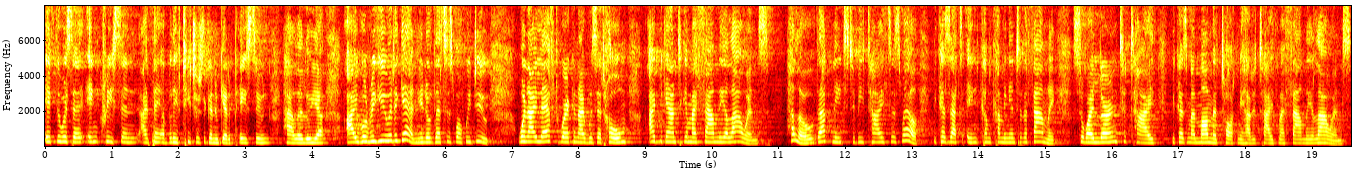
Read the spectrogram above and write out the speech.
If there was an increase in, I think, I believe teachers are going to get a pay soon, hallelujah, I will review it again. You know, this is what we do. When I left work and I was at home, I began to give my family allowance. Hello, that needs to be tithed as well because that's income coming into the family. So I learned to tithe because my mom had taught me how to tithe my family allowance.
